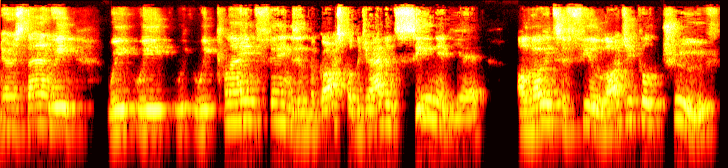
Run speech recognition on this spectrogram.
You understand? We we we we claim things in the gospel, but you haven't seen it yet. Although it's a theological truth,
